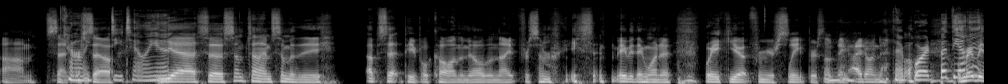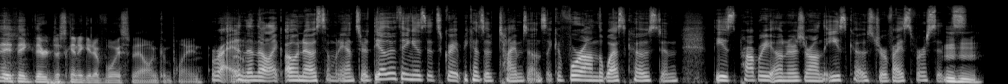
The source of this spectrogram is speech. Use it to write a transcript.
um, center. Like so detailing it? yeah, so sometimes some of the upset people call in the middle of the night for some reason. maybe they want to wake you up from your sleep or something. I don't know. Mm-hmm. They're bored. But the maybe they think they're just going to get a voicemail and complain. Right. So, And then they're like, oh no, someone answered. The other thing is it's great because of time zones. Like if we're on the West Coast and these property owners are on the East Coast or vice versa, it's, Mhm.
